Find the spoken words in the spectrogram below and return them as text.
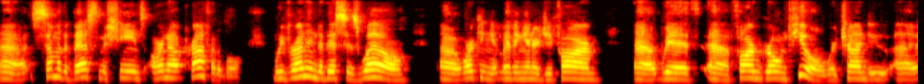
Uh, some of the best machines are not profitable. We've run into this as well uh, working at Living Energy Farm uh, with uh, farm grown fuel. We're trying to uh,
